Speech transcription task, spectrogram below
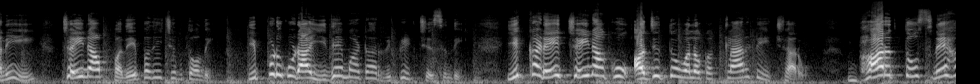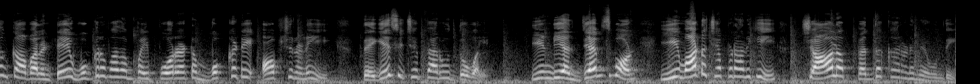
అని చైనా పదే పదే చెబుతోంది. ఇప్పుడు కూడా ఇదే మాట రిపీట్ చేసింది. ఇక్కడే చైనాకు అజిత్ దోవల్ ఒక క్లారిటీ ఇచ్చారు. భారత్తో స్నేహం కావాలంటే ఉగ్రవాదంపై పోరాటం ఒక్కటే ఆప్షన్ అని తెగేసి చెప్పారు దోవల్ ఇండియన్ జేమ్స్ బాండ్ ఈ మాట చెప్పడానికి చాలా పెద్ద కారణమే ఉంది.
